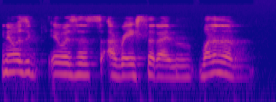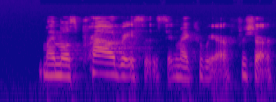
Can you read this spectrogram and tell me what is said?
you know, it was a, it was a, a race that I'm one of the, my most proud races in my career for sure.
